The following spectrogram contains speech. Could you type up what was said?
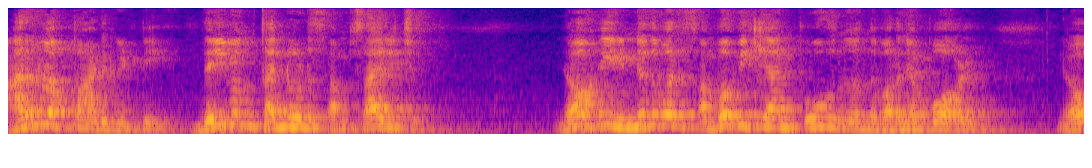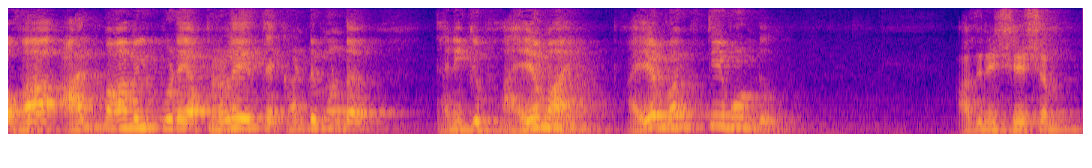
അരുളപ്പാട് കിട്ടി. ദൈവം തന്നോട് സംസാരിച്ചു. നോഹ ഇന്നതുപോലെ സംഭവിക്കാൻ പോകുന്നു എന്ന് പറഞ്ഞപ്പോൾ നോഹ ആത്മാവിൽ കൂടെ ആ പ്രളയത്തെ കണ്ടുകൊണ്ട് തനിക്ക് ഭയമായി ഭയഭക്തി കൊണ്ടു അതിനുശേഷം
